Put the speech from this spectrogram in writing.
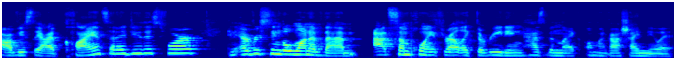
obviously i have clients that i do this for and every single one of them at some point throughout like the reading has been like oh my gosh i knew it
